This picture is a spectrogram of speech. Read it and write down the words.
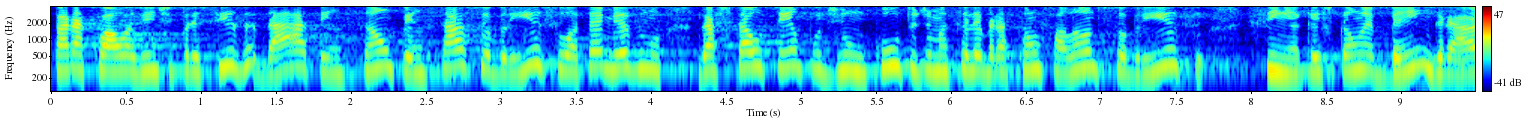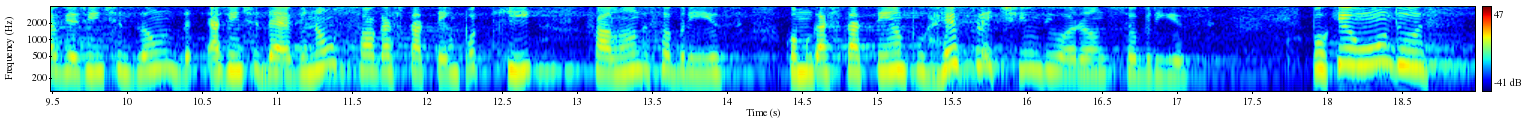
para a qual a gente precisa dar atenção, pensar sobre isso, ou até mesmo gastar o tempo de um culto, de uma celebração falando sobre isso? Sim, a questão é bem grave. A gente, não, a gente deve não só gastar tempo aqui falando sobre isso, como gastar tempo refletindo e orando sobre isso. Porque um dos,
